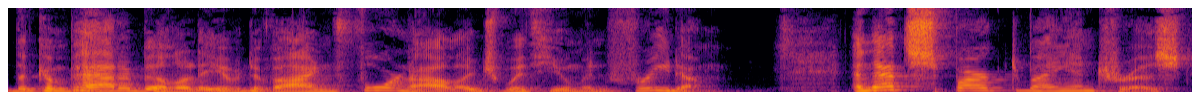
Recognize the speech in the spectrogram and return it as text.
the compatibility of divine foreknowledge with human freedom. And that sparked my interest.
